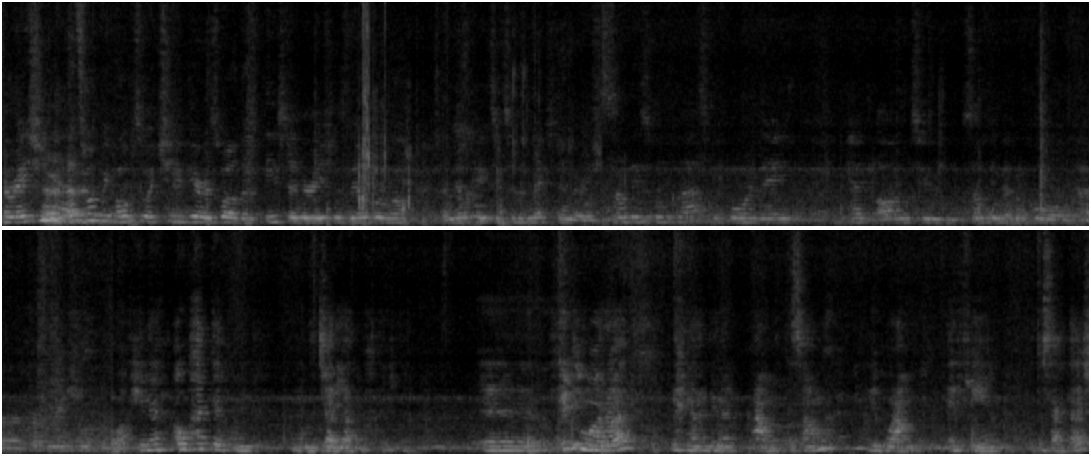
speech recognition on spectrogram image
generation, and that's what we hope to achieve here as well. That these generations they'll grow up and they'll cater to the next generation. Sunday school class before they head on to something that we call uh, preparation for. هنا او حتى من من جاليات مختلفه. آه، في الامارات نحن عندنا عام التسامح اللي هو عام 2019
